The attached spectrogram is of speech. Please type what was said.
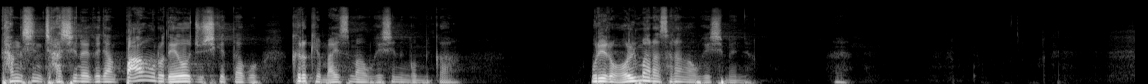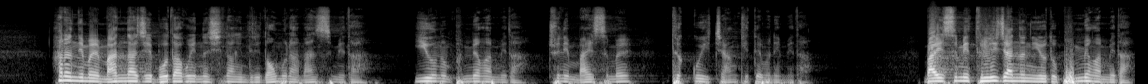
당신 자신을 그냥 빵으로 내어주시겠다고 그렇게 말씀하고 계시는 겁니까? 우리를 얼마나 사랑하고 계시면요. 예. 하느님을 만나지 못하고 있는 신앙인들이 너무나 많습니다. 이유는 분명합니다. 주님 말씀을 듣고 있지 않기 때문입니다. 말씀이 들리지 않는 이유도 분명합니다.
